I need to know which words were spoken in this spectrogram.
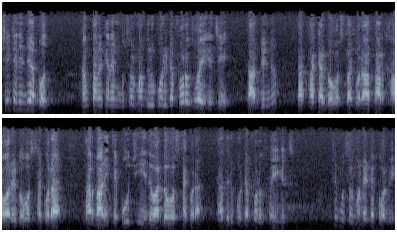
সেখানে নিরাপদ। কারণ তার এখানে মুসলমানদের উপর এটা ফরজ হয়ে গেছে, তার জন্য তার থাকার ব্যবস্থা করা, তার খাওয়ারের ব্যবস্থা করা, তার বাড়িতে পৌঁছিয়ে দেওয়ার ব্যবস্থা করা, তাদের উপর এটা ফরজ হয়ে গেছে। সে মুসলমান এটা করবে।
